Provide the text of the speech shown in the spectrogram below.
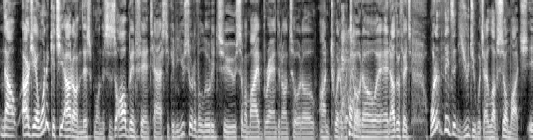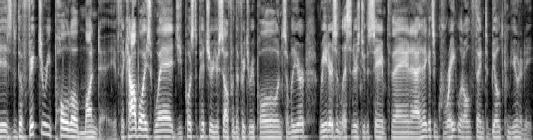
Now, RJ, I want to get you out on this one. This has all been fantastic, and you sort of alluded to some of my branding on Toto on Twitter with Toto and other things. One of the things that you do, which I love so much, is the Victory Polo Monday. If the Cowboys wed, you post a picture of yourself with the Victory Polo, and some of your readers and listeners do the same thing. And I think it's a great little thing to build community.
